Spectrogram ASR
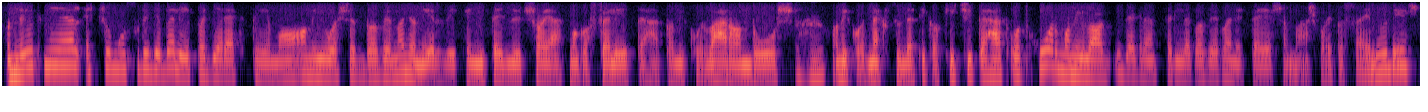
A nőknél egy csomószor ugye belép a gyerek téma, ami jó esetben azért nagyon érzékenyít egy nőt saját maga felé, tehát amikor várandós, uh-huh. amikor megszületik a kicsi, tehát ott hormonilag, idegrendszerileg azért van egy teljesen másfajta fejlődés,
